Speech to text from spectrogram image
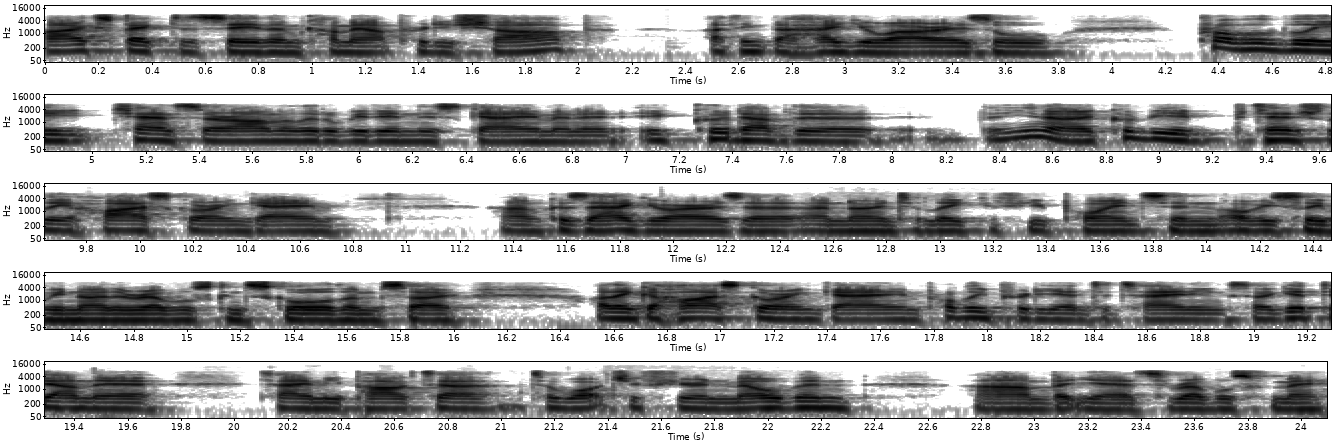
I expect to see them come out pretty sharp. I think the Jaguares will probably chance their arm a little bit in this game, and it, it could have the, you know, it could be potentially a high scoring game because um, the Jaguares are, are, known to leak a few points, and obviously we know the Rebels can score them. So I think a high scoring game, probably pretty entertaining. So get down there to AAMI Park to, to watch if you're in Melbourne. Um, but yeah, it's the Rebels for me.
